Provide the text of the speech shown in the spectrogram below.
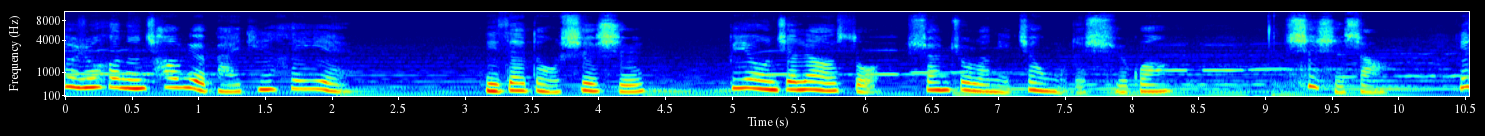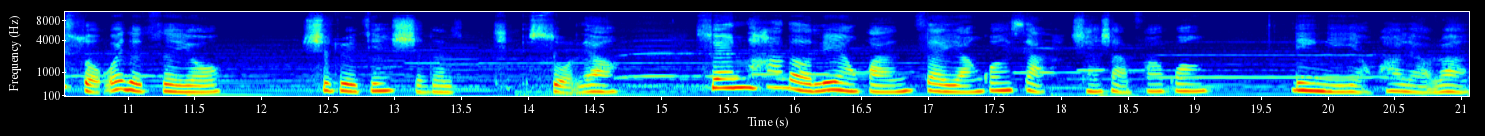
又如何能超越白天黑夜？你在懂事时，便用这镣锁拴住了你正午的时光。事实上，你所谓的自由，是最坚实的锁链。虽然它的链环在阳光下闪闪发光，令你眼花缭乱。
